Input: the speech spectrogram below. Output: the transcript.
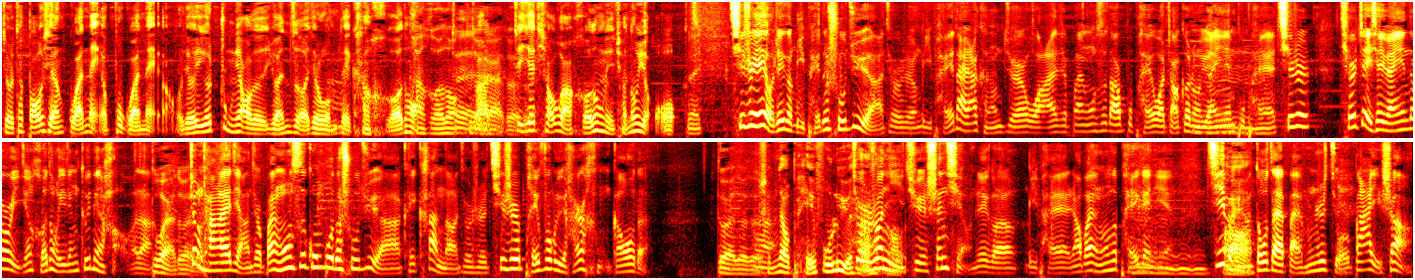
就是他保险管哪个不管哪个？我觉得一个重要的原则就是我们得看合同，看合同，对对吧？对，这些条款合同里全都有。对其实也有这个理赔的数据啊，就是理赔，大家可能觉得哇，这保险公司倒是不赔我，找各种原因不赔。嗯其实其实这些原因都是已经合同已经规定好了的。对对，正常来讲，就是保险公司公布的数据啊，可以看到，就是其实赔付率还是很高的。对对对，啊。什么叫赔付率？就是说你去申请这个理赔，然后保险公司赔给你，基本哦上都在百分之九十八以上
